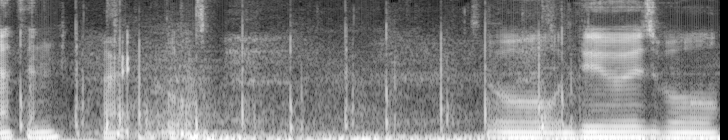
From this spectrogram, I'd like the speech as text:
Nothing. Alright, cool. So what we'll do is we'll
